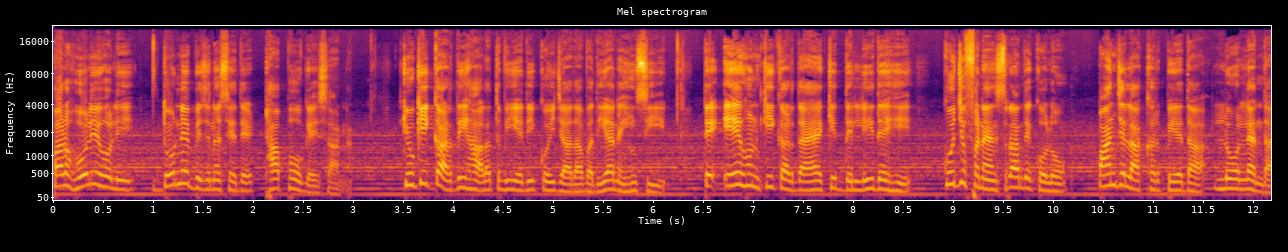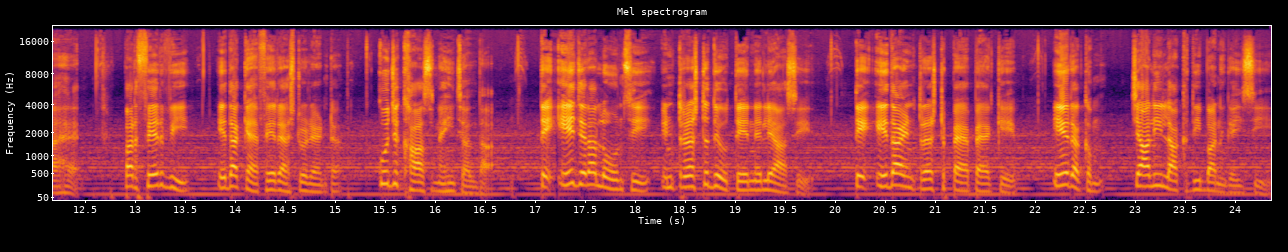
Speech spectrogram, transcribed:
ਪਰ ਹੌਲੀ-ਹੌਲੀ ਦੋਨੇ ਬਿਜ਼ਨਸ ਇਹਦੇ ਠੱਪ ਹੋ ਗਏ ਸਨ। ਕਿਉਂਕਿ ਘਰ ਦੀ ਹਾਲਤ ਵੀ ਇਹਦੀ ਕੋਈ ਜ਼ਿਆਦਾ ਵਧੀਆ ਨਹੀਂ ਸੀ। ਤੇ ਇਹ ਹੁਣ ਕੀ ਕਰਦਾ ਹੈ ਕਿ ਦਿੱਲੀ ਦੇ ਹੀ ਕੁਝ ਫਾਈਨੈਂਸਰਾਂ ਦੇ ਕੋਲੋਂ 5 ਲੱਖ ਰੁਪਏ ਦਾ ਲੋਨ ਲੈਂਦਾ ਹੈ। ਪਰ ਫਿਰ ਵੀ ਇਹਦਾ ਕੈਫੇ ਰੈਸਟੋਰੈਂਟ ਕੁਝ ਖਾਸ ਨਹੀਂ ਚੱਲਦਾ। ਤੇ ਇਹ ਜਿਹੜਾ ਲੋਨ ਸੀ ਇੰਟਰਸਟ ਦੇ ਉੱਤੇ ਇਹਨੇ ਲਿਆ ਸੀ। ਤੇ ਇਹਦਾ ਇੰਟਰਸਟ ਪੈ ਪੈ ਕੇ ਇਹ ਰਕਮ 40 ਲੱਖ ਦੀ ਬਣ ਗਈ ਸੀ।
